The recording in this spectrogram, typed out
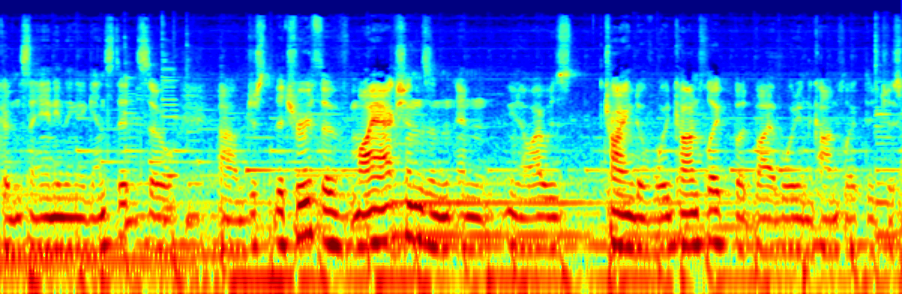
couldn't say anything against it. So, um, just the truth of my actions, and, and you know, I was trying to avoid conflict, but by avoiding the conflict, it just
